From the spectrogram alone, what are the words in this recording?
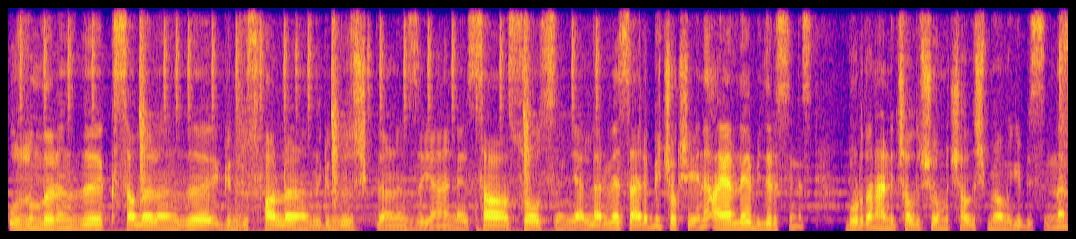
uzunlarınızı, kısalarınızı, gündüz farlarınızı, gündüz ışıklarınızı yani sağ sol sinyaller vesaire birçok şeyini ayarlayabilirsiniz. Buradan hani çalışıyor mu çalışmıyor mu gibisinden.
